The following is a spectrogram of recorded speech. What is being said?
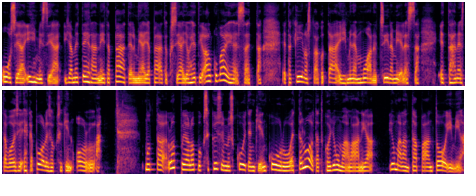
uusia ihmisiä ja me tehdään niitä päätelmiä ja päätöksiä jo heti alkuvaiheessa, että, että kiinnostaako tämä ihminen mua nyt siinä mielessä, että hänestä voisi ehkä puolisoksikin olla. Mutta loppujen lopuksi kysymys kuitenkin kuuluu, että luotatko Jumalaan ja Jumalan tapaan toimia.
